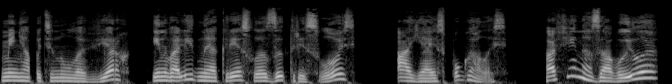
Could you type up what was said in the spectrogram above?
меня потянуло вверх, Инвалидное кресло затряслось, а я испугалась. Афина завыла,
